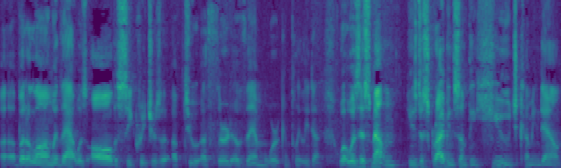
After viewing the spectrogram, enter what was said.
Uh, but along with that was all the sea creatures, uh, up to a third of them were completely done. What was this mountain? He's describing something huge coming down,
